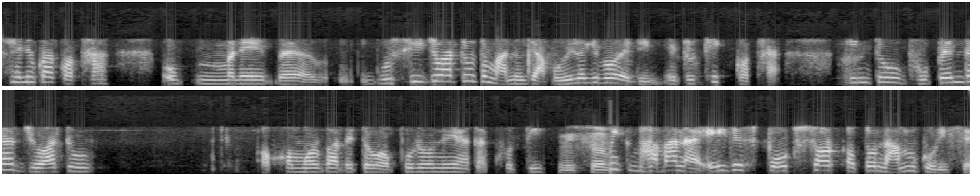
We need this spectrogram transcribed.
সেনেকুৱা কথা। মানে গুচি যোৱাটোতো মানুহ যাবই লাগিব এদিন এইটো ঠিক কথা। কিন্তু ভূপেন যোৱাটো অসমৰ বাবেতো অপূৰণীয় এটা ক্ষতি। ভাবা নাই এই যে স্পৰ্টছৰ অত নাম কৰিছে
